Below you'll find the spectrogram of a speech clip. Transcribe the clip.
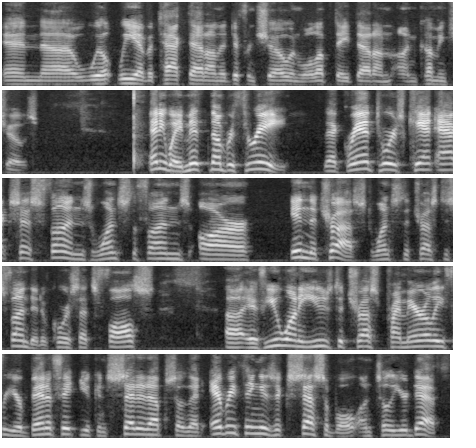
and uh, we'll, we have attacked that on a different show, and we'll update that on, on coming shows. Anyway, myth number three that grantors can't access funds once the funds are in the trust, once the trust is funded. Of course, that's false. Uh, if you want to use the trust primarily for your benefit, you can set it up so that everything is accessible until your death.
